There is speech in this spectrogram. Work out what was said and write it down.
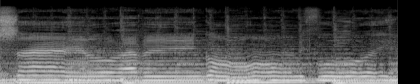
Sign of having gone before you.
